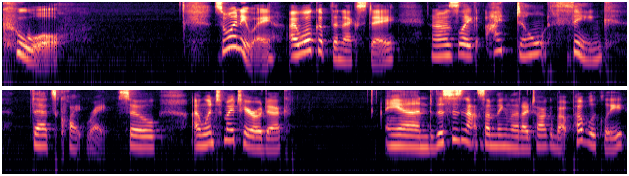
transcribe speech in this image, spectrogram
Cool. So, anyway, I woke up the next day and I was like, I don't think that's quite right. So, I went to my tarot deck. And this is not something that I talk about publicly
